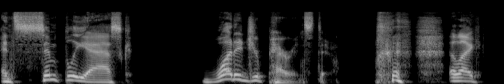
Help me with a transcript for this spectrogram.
and simply ask, what did your parents do? like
